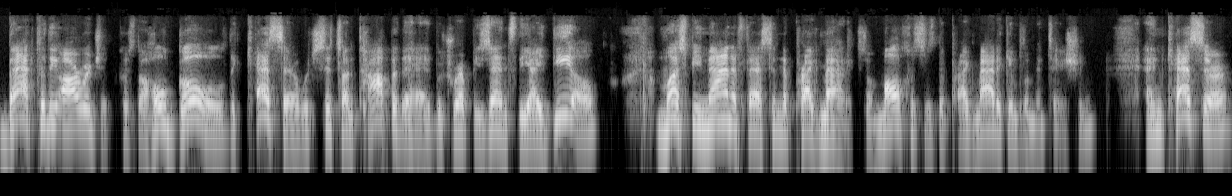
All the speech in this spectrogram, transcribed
back to the origin. Because the whole goal, the Keser, which sits on top of the head, which represents the ideal, must be manifest in the pragmatic. So Malchus is the pragmatic implementation, and Keser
